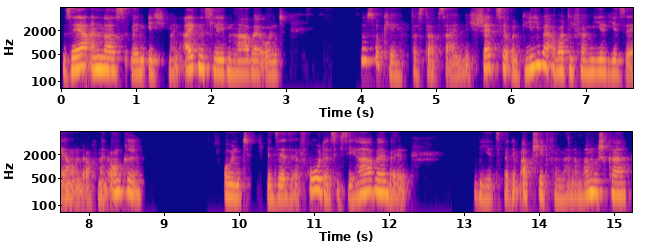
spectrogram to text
sehr anders, wenn ich mein eigenes Leben habe und das ist okay, das darf sein. Ich schätze und liebe aber die Familie sehr und auch mein Onkel. Und ich bin sehr, sehr froh, dass ich sie habe, weil, wie jetzt bei dem Abschied von meiner Mamuschka,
